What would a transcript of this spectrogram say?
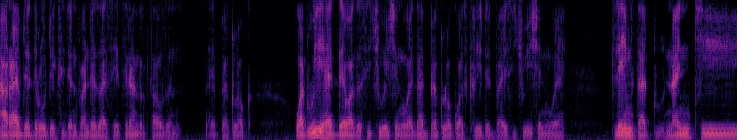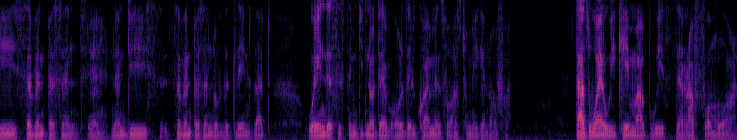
arrived at the road accident fund, as I said, 300,000 uh, backlog. What we had there was a situation where that backlog was created by a situation where claims that 97%, yeah, 97% of the claims that were in the system did not have all the requirements for us to make an offer. That's why we came up with the RAF Form 1,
